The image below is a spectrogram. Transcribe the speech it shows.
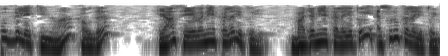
පුද්ගලයෙක් ඉන්නවා කවුද? එයා සේවනය කළ යුතුයි. භජනය කළ යුතුයි, ඇසුරු කළ යුතුයි.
